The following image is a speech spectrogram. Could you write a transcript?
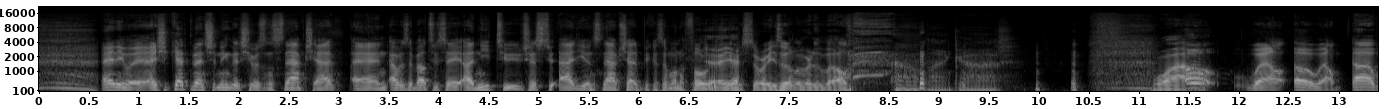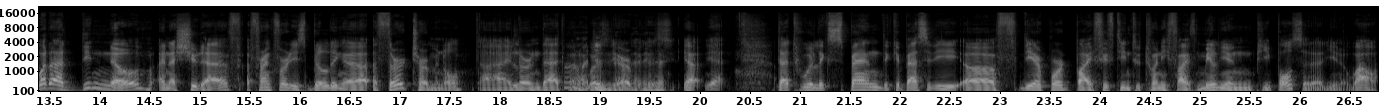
anyway, uh, she kept mentioning that she was on Snapchat. And I was about to say, I need to just to add you on Snapchat because I want to follow Yeah, yeah. stories all over the world. oh my god. Wow. Oh, well, oh well. Uh, what I didn't know, and I should have, Frankfurt is building a, a third terminal. I learned that when Oh, I I was didn't there know that yeah, yeah, that will expand the capacity of the airport by 15 to 25 million people. So that you know, wow,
